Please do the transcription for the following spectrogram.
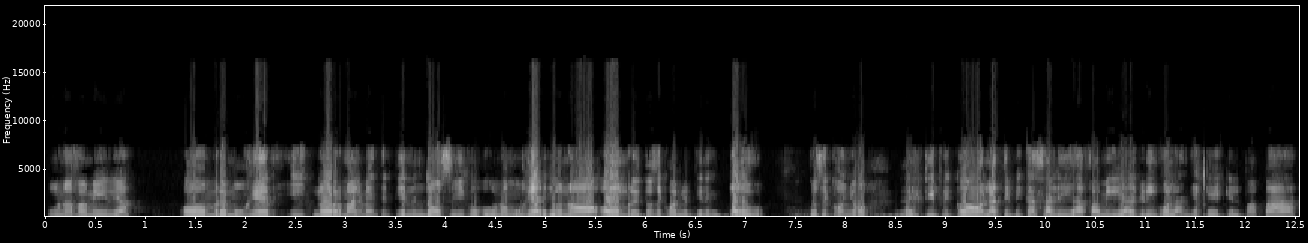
Una familia, hombre, mujer, y normalmente tienen dos hijos, uno mujer y uno hombre. Entonces, coño, tienen todo. Entonces, coño, el típico, la típica salida familiar gringolandia que, que el papá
